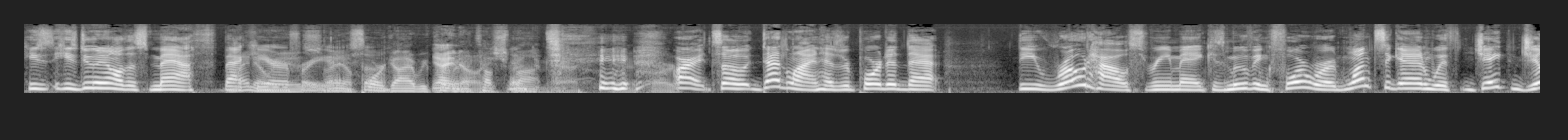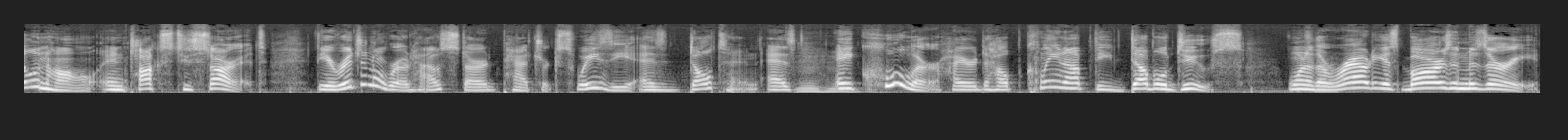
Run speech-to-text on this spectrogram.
He's he's doing all this math back I know here he for is. you I know, guys. poor guy. We put Yeah, him in a tough spot. to do math. That's hard. All right, so Deadline has reported that the Roadhouse remake is moving forward once again with Jake Gyllenhaal in talks to star it. The original Roadhouse starred Patrick Swayze as Dalton, as mm-hmm. a cooler hired to help clean up the Double Deuce, one of the rowdiest bars in Missouri.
